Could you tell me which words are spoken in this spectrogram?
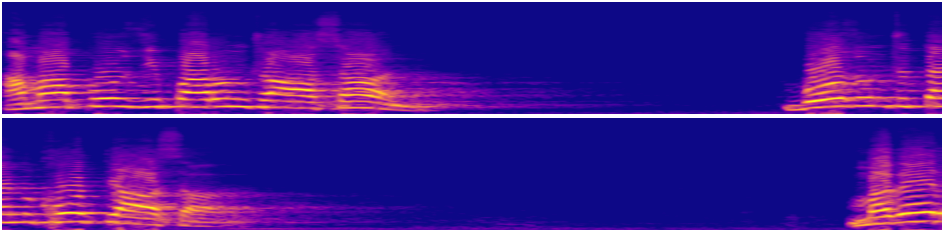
اما پوٚز یہِ جی پرُن چھُ آسان بوزُن چھُ تمہِ آسان۔ مگر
